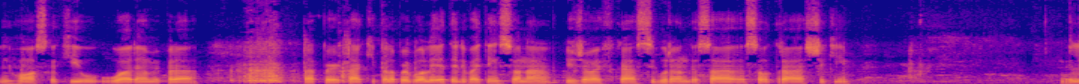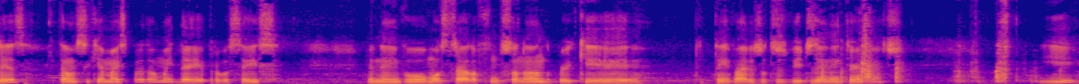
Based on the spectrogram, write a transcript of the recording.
enrosca aqui o, o arame para apertar aqui pela borboleta, ele vai tensionar e já vai ficar segurando essa, essa outra haste aqui. Beleza? Então isso aqui é mais para dar uma ideia para vocês. Eu nem vou mostrar ela funcionando porque tem vários outros vídeos aí na internet. E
